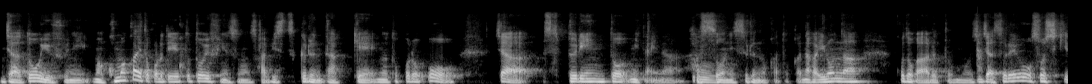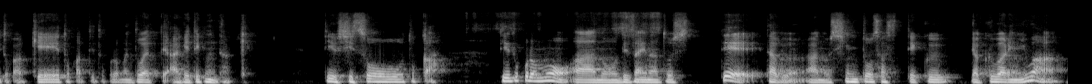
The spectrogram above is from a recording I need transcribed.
じゃあどういうふうに、まあ、細かいところで言うとどういうふうにそのサービス作るんだっけのところを、じゃあスプリントみたいな発想にするのかとか、なんかいろんなことがあると思うし、じゃあそれを組織とか経営とかっていうところまでどうやって上げていくんだっけ？っていう思想とかっていうところも、あの、デザイナーとして多分、あの、浸透させていく役割には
